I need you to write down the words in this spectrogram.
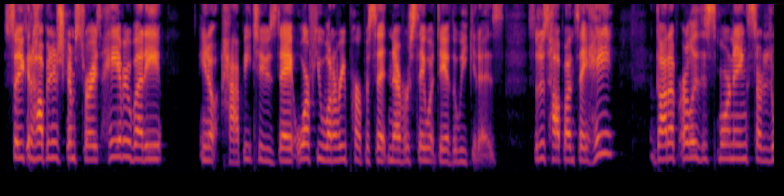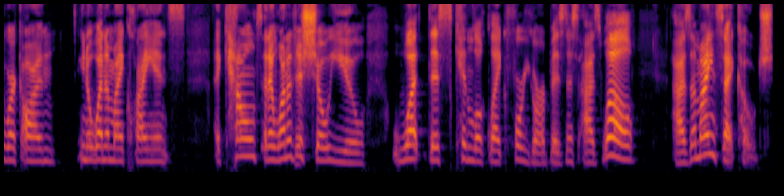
So you can hop in Instagram stories. Hey, everybody, you know, happy Tuesday. Or if you want to repurpose it, never say what day of the week it is. So just hop on, say, hey, got up early this morning, started to work on, you know, one of my clients' accounts. And I wanted to show you what this can look like for your business as well as a mindset coach.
